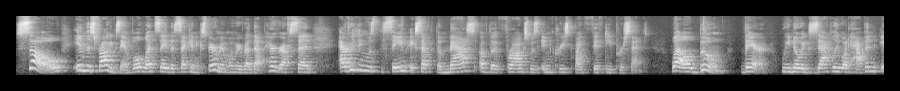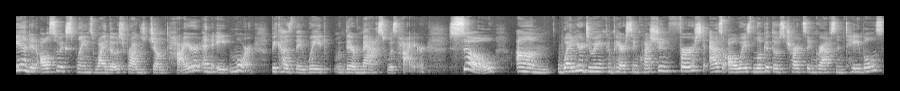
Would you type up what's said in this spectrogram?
So, in this frog example, let's say the second experiment, when we read that paragraph, said everything was the same except the mass of the frogs was increased by 50%. Well, boom, there. We know exactly what happened, and it also explains why those frogs jumped higher and ate more because they weighed, their mass was higher. So, um, when you're doing a comparison question, first, as always, look at those charts and graphs and tables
